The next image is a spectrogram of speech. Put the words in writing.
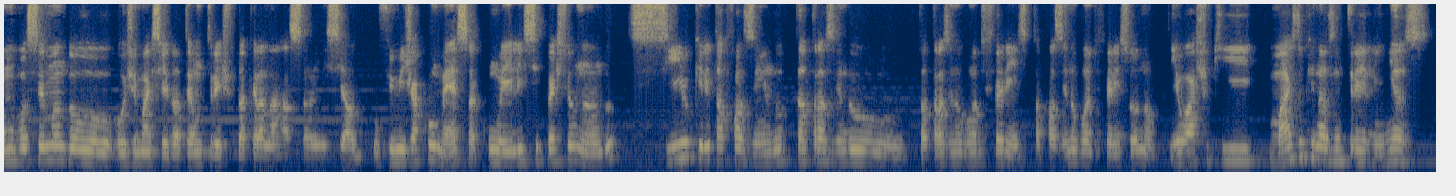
como você mandou hoje mais cedo até um trecho daquela narração inicial, o filme já começa com ele se questionando se o que ele tá fazendo tá trazendo, tá trazendo alguma diferença, tá fazendo alguma diferença ou não. E eu acho que mais do que nas entrelinhas,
